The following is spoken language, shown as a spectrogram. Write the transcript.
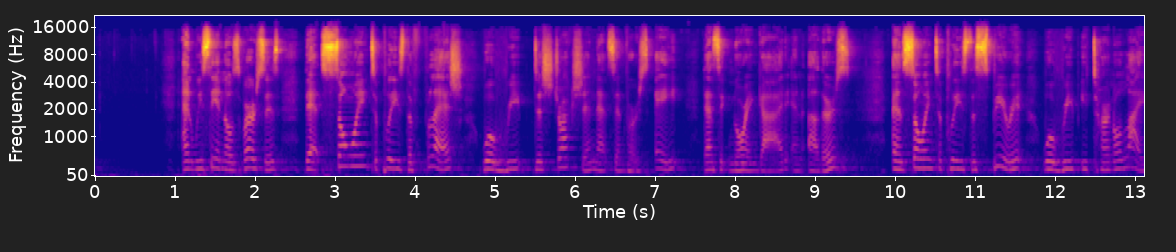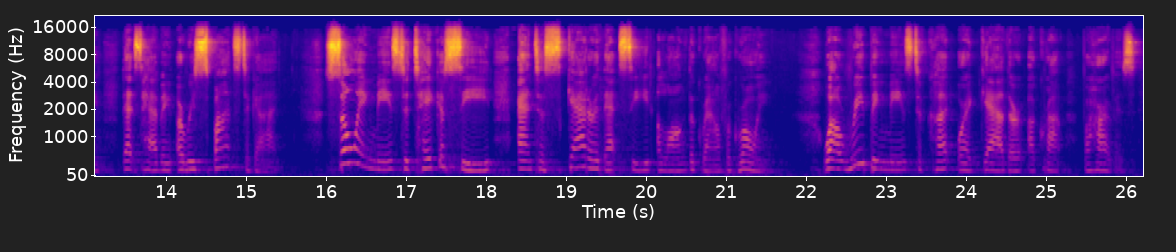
And we see in those verses that sowing to please the flesh will reap destruction. That's in verse 8. That's ignoring God and others. And sowing to please the Spirit will reap eternal life. That's having a response to God. Sowing means to take a seed and to scatter that seed along the ground for growing, while reaping means to cut or gather a crop for harvest.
